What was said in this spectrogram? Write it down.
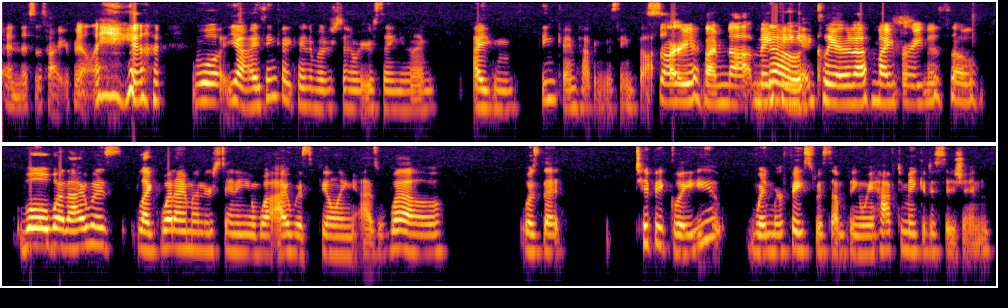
and this is how you're feeling. yeah. well, yeah, I think I kind of understand what you're saying, and I'm I think I'm having the same thought. Sorry if I'm not making No. it clear enough. My brain is so Well, what I was like what I'm understanding and what I was feeling as well was that typically when we're faced with something, we have to make a decision.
